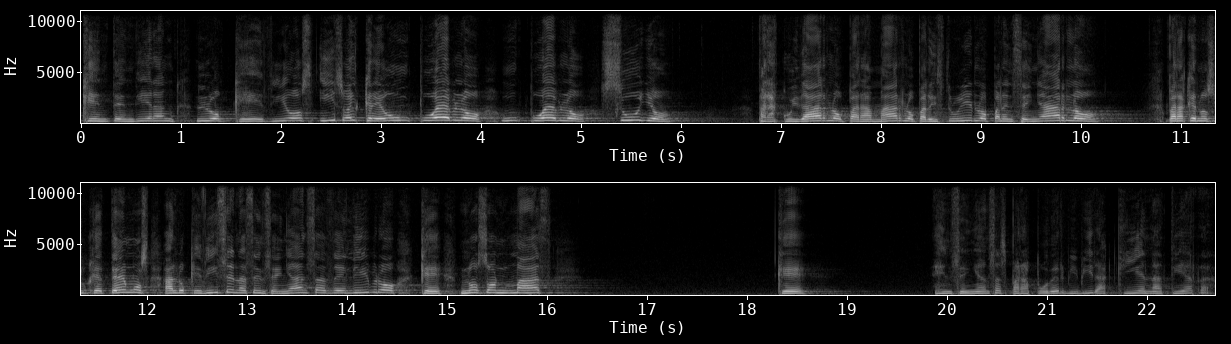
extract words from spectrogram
que entendieran lo que Dios hizo. Él creó un pueblo, un pueblo suyo, para cuidarlo, para amarlo, para instruirlo, para enseñarlo, para que nos sujetemos a lo que dicen las enseñanzas del libro, que no son más que enseñanzas para poder vivir aquí en la tierra.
